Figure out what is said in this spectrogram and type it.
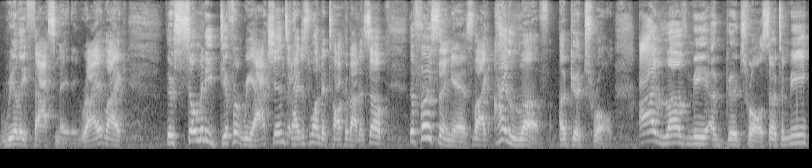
really fascinating, right? Like there's so many different reactions and I just wanted to talk about it. So the first thing is like, I love a good troll. I love me a good troll. So to me,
